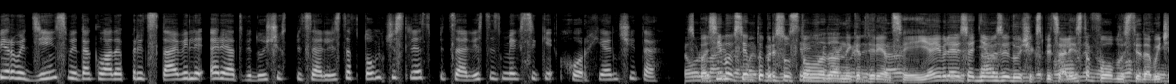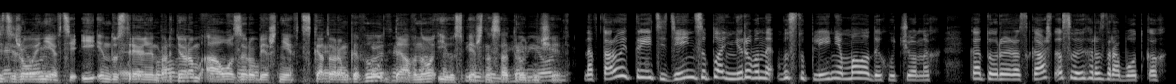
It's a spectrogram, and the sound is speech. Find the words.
первый день свои доклады представили ряд ведущих специалистов, в том числе специалист из Мексики Хорхе Анчита. Спасибо всем, кто присутствовал на данной конференции. Я являюсь одним из ведущих специалистов в области добычи тяжелой нефти и индустриальным партнером АО «Зарубежнефть», с которым КФУ давно и успешно сотрудничает. На второй и третий день запланированы выступления молодых ученых, которые расскажут о своих разработках.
